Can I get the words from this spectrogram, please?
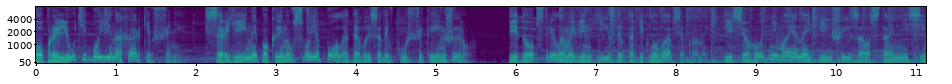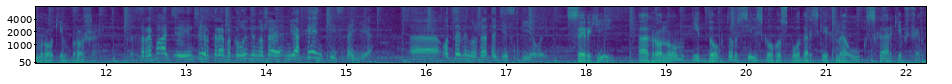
Попри люті бої на Харківщині, Сергій не покинув своє поле, де висадив кущики інжиру. Під обстрілами він їздив та піклувався про них, і сьогодні має найбільший за останні сім років врожай. Зривати інжир треба, коли він уже м'якенький стає. Е, Оце він уже тоді спілий. Сергій агроном і доктор сільськогосподарських наук з Харківщини.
